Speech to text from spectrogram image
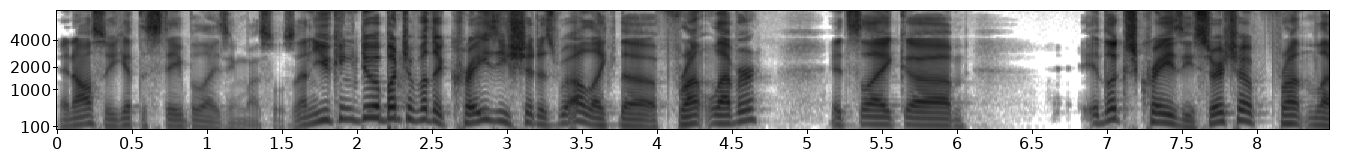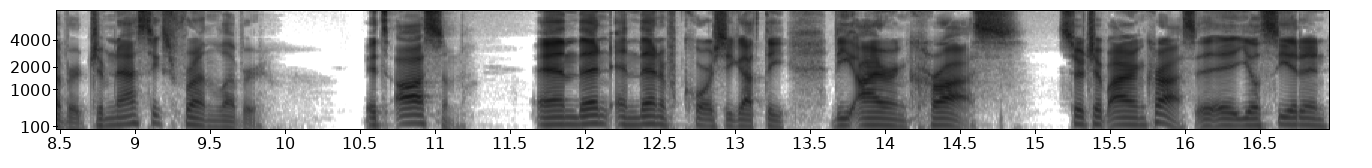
And also you get the stabilizing muscles. And you can do a bunch of other crazy shit as well like the front lever. It's like um it looks crazy. Search up front lever gymnastics front lever. It's awesome. And then and then of course you got the the iron cross search up Iron Cross. It, it, you'll see it in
